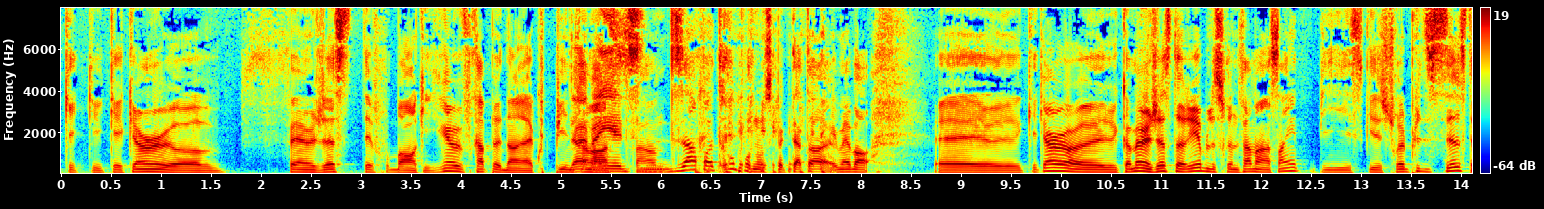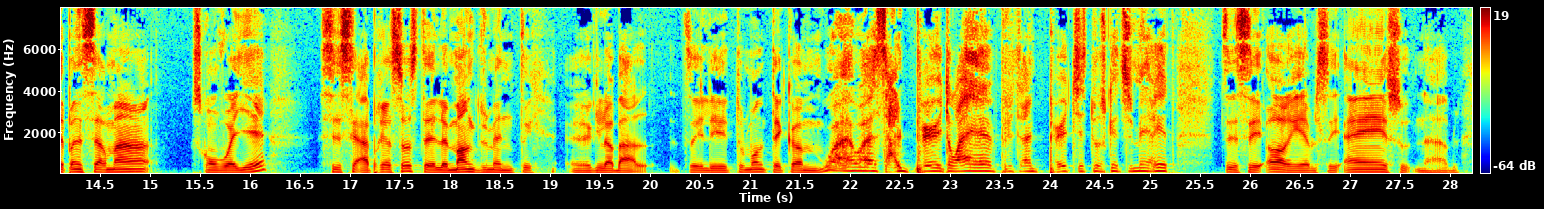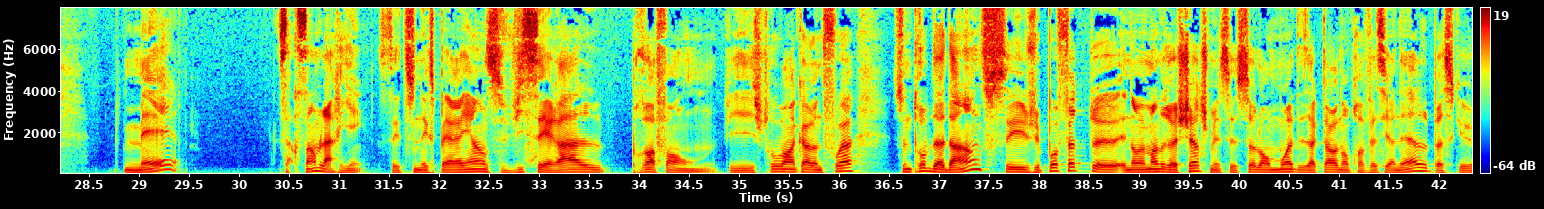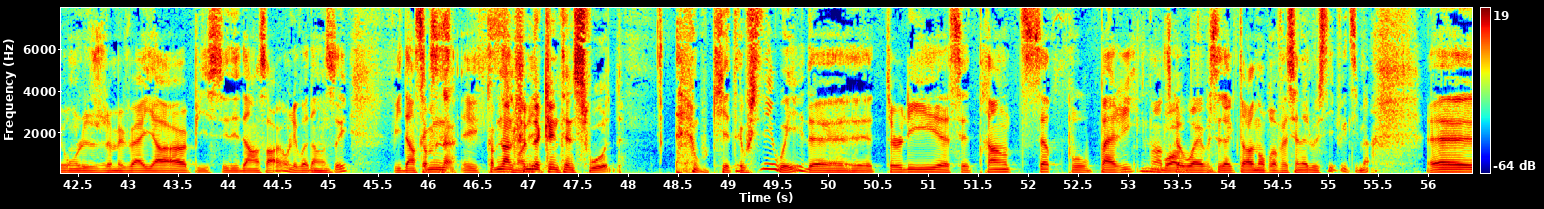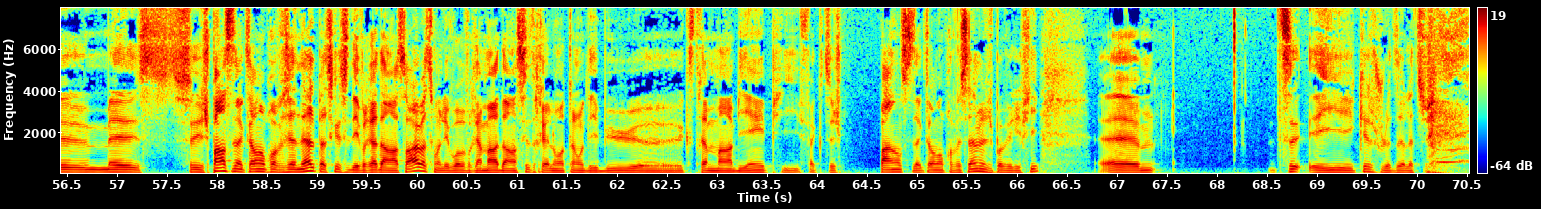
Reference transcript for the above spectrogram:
que- que- quelqu'un a fait un geste bon quelqu'un frappe dans la coup de pied une Ah, femme ben, enceinte. dis- dis-en pas trop pour nos spectateurs. mais bon euh, quelqu'un euh, commet un geste horrible sur une femme enceinte puis ce que je trouvais le plus difficile c'était pas nécessairement ce qu'on voyait c'est après ça c'était le manque d'humanité euh, globale tout le monde était comme ouais ouais sale pute ouais putain de pute c'est tout ce que tu mérites c'est horrible c'est insoutenable mais ça ressemble à rien. C'est une expérience viscérale profonde. Puis je trouve encore une fois, c'est une troupe de danse. C'est, j'ai pas fait euh, énormément de recherches, mais c'est selon moi des acteurs non professionnels parce qu'on l'a jamais vu ailleurs. Puis c'est des danseurs, on les voit danser. Puis dansent Comme, dans, comme dans le film de Clint Eastwood. qui était aussi, oui, de 30, euh, c'est 37 pour Paris. En tout cas, ouais, c'est l'acteur non professionnel aussi, effectivement. Euh, mais c'est, je pense que c'est des acteurs non professionnels parce que c'est des vrais danseurs, parce qu'on les voit vraiment danser très longtemps au début, euh, extrêmement bien. Puis, fait que, tu sais, je pense des acteurs non professionnels, mais j'ai pas vérifié. Euh, et qu'est-ce que je voulais dire là-dessus?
